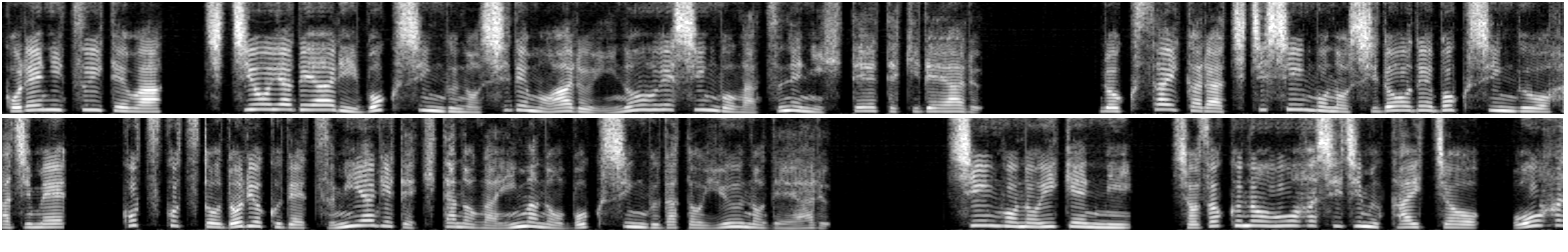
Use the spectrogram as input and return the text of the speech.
これについては、父親でありボクシングの師でもある井上慎吾が常に否定的である。6歳から父慎吾の指導でボクシングを始め、コツコツと努力で積み上げてきたのが今のボクシングだというのである。慎吾の意見に、所属の大橋事務会長、大橋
